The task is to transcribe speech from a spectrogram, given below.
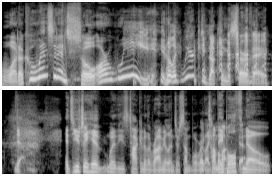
"What a coincidence! So are we." You know, like we're conducting a survey. yeah, it's usually him when he's talking to the Romulans or somewhere where Like like, they both yeah. know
